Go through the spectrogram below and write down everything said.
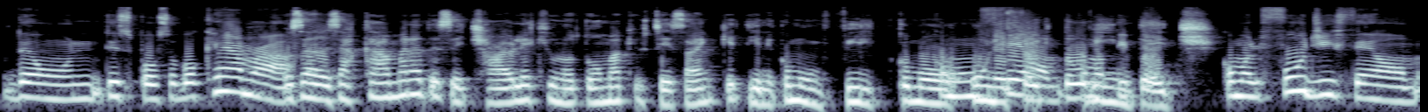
de un disposable camera. O sea, de esas cámaras desechables que uno toma que ustedes saben que tiene como un fil, como, como un, film, efecto como tipo- vintage. como el Fujifilm.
